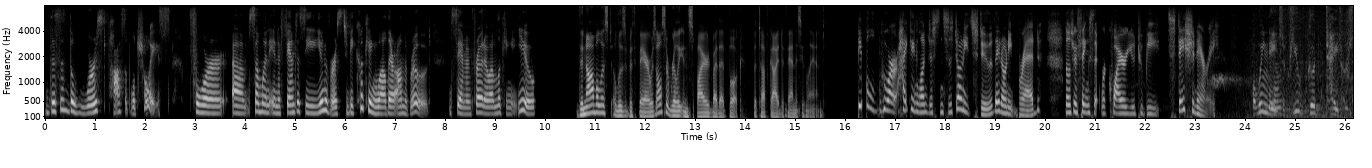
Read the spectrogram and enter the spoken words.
This is the worst possible choice for um, someone in a fantasy universe to be cooking while they're on the road. Sam and frodo i'm looking at you the novelist Elizabeth Bear was also really inspired by that book, The Tough Guide to Fantasyland. People who are hiking long distances don't eat stew, they don't eat bread. Those are things that require you to be stationary. What we need is a few good taters.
